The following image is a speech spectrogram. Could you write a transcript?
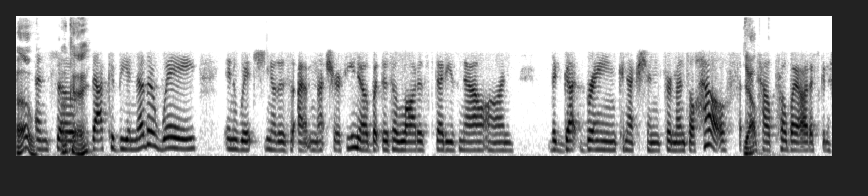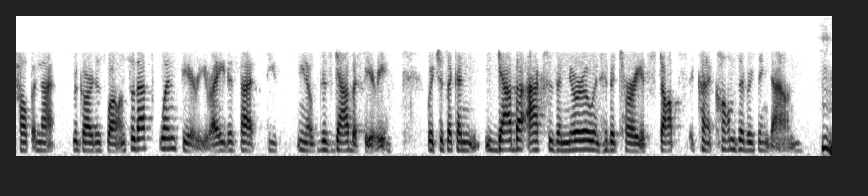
Oh, and so okay. that could be another way in which you know there's I'm not sure if you know, but there's a lot of studies now on the gut brain connection for mental health yep. and how probiotics can help in that regard as well. And so that's one theory, right? Is that these, you know, this GABA theory, which is like a GABA acts as a neuroinhibitory. It stops, it kind of calms everything down. Hmm.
